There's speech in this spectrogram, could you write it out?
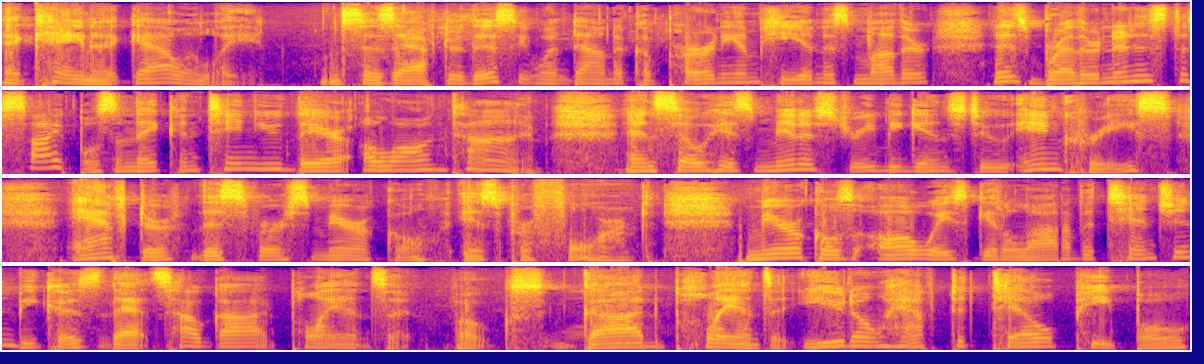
at Cana at Galilee. It says, After this, he went down to Capernaum, he and his mother, and his brethren, and his disciples, and they continued there a long time. And so his ministry begins to increase after this first miracle is performed. Miracles always get a lot of attention because that's how God plans it, folks. God plans it. You don't have to tell people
